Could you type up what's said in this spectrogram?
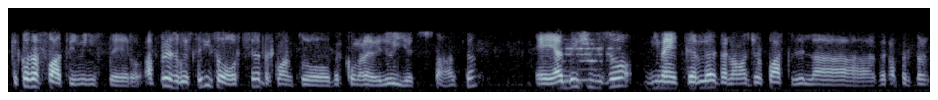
Che cosa ha fatto il Ministero? Ha preso queste risorse, per, quanto, per come le vedo io in sostanza, e ha deciso di metterle per la maggior parte della, per, per,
